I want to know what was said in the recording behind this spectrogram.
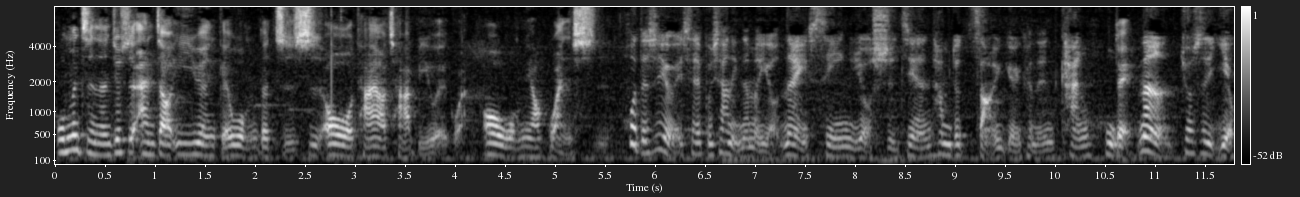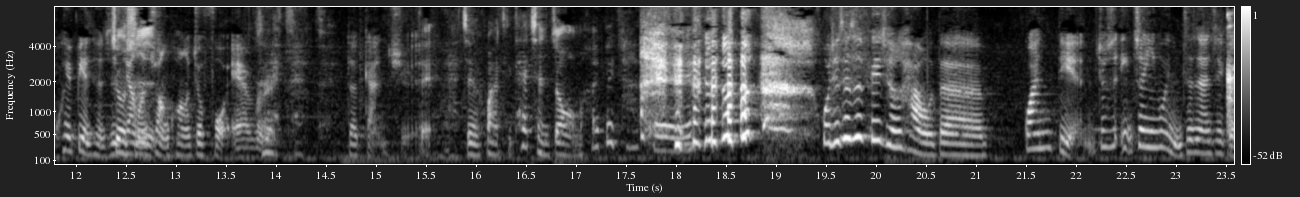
我们只能就是按照医院给我们的指示，哦，他要插鼻胃管，哦，我们要灌食，或者是有一些不像你那么有耐心、有时间，他们就找一个可能看护，对，那就是也会变成是这样的状况，就 forever 对对的感觉。对，这个话题太沉重，我们喝一杯咖啡。我觉得这是非常好的观点，就是因正因为你正在这个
